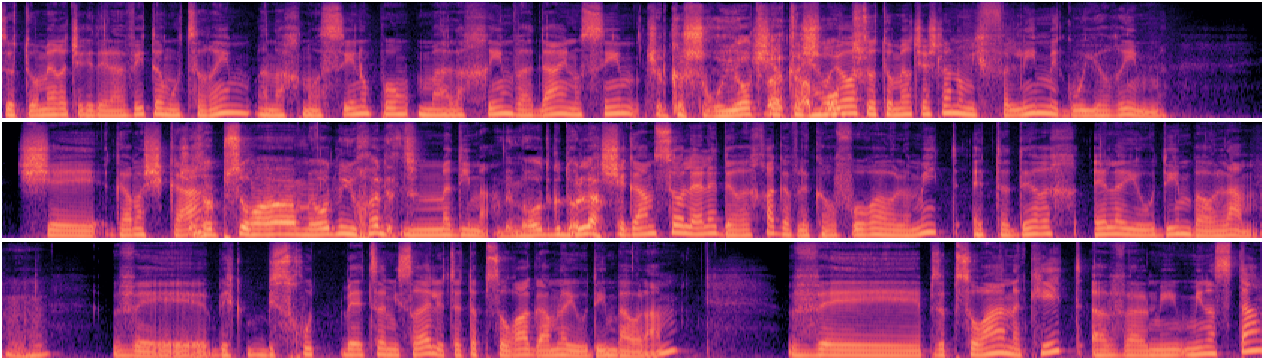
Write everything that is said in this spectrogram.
זאת אומרת שכדי להביא את המוצרים, אנחנו עשינו פה מהלכים ועדיין עושים של כשרויות של והתאמות. כשרויות, זאת אומרת שיש לנו מפעלים מגוירים, שגם השקעה שזאת בשורה מאוד מיוחדת מדהימה. ומאוד גדולה. שגם סוללת, דרך אגב, לקרפור העולמית, את הדרך אל היהודים בעולם. ובזכות בעצם ישראל יוצאת הבשורה גם ליהודים בעולם. וזו בשורה ענקית, אבל מן הסתם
